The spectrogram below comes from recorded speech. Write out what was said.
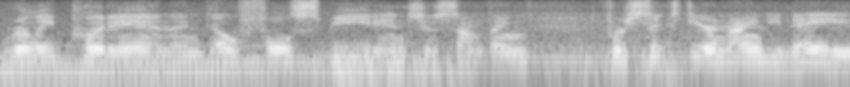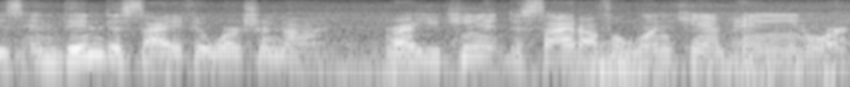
really put in and go full speed into something for 60 or 90 days and then decide if it works or not right? You can't decide off of one campaign or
